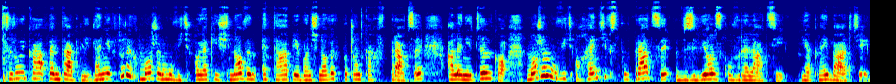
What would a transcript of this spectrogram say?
Trójka pentakli. Dla niektórych może mówić o jakimś nowym etapie bądź nowych początkach w pracy, ale nie tylko. Może mówić o chęci współpracy w związku, w relacji. Jak najbardziej.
